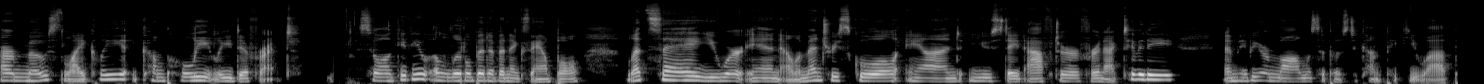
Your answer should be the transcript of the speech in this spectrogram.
are most likely completely different. So I'll give you a little bit of an example. Let's say you were in elementary school and you stayed after for an activity, and maybe your mom was supposed to come pick you up,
